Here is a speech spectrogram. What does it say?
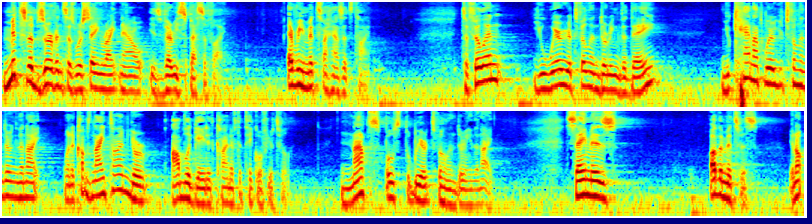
Mitzvah observance, as we're saying right now, is very specified. Every mitzvah has its time. Tefillin you wear your tefillin during the day. You cannot wear your tefillin during the night. When it comes nighttime, you're obligated kind of to take off your tefillin. Not supposed to wear tefillin during the night. Same as other mitzvahs. You know,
